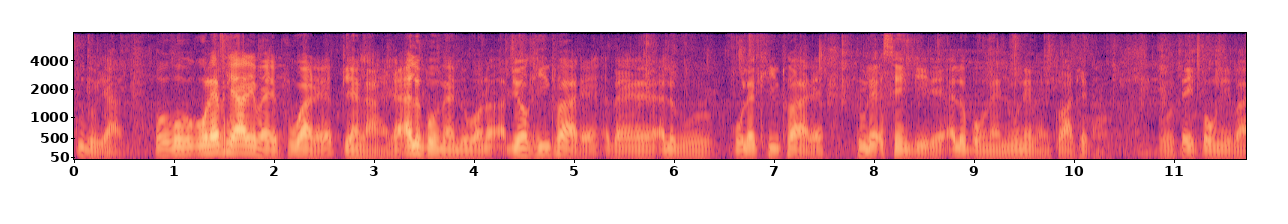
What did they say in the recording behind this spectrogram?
ကုသိုလ်ရတယ်ဟိုကိုကိုလည်းဖះတွေပဲဖူးရတယ်ပြန်လာတယ်အဲ့လိုပုံစံမျိုးပေါ့နော်အပျော်ခီးထွက်ရတယ်အဲ့ဒါအဲ့လိုကိုကိုလည်းခီးထွက်ရတယ်သူလည်းအဆင်ပြေတယ်အဲ့လိုပုံစံမျိုးနဲ့ပဲသွားဖြစ်တာဟိုတိတ်ပုံတွေပါ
